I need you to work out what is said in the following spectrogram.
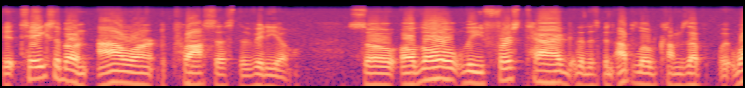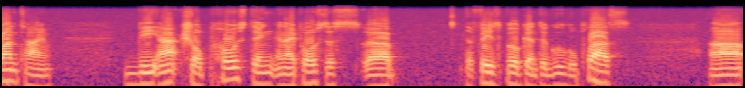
it takes about an hour to process the video. So although the first tag that has been uploaded comes up at one time, the actual posting, and I post this uh, to Facebook and to Google Plus, uh,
